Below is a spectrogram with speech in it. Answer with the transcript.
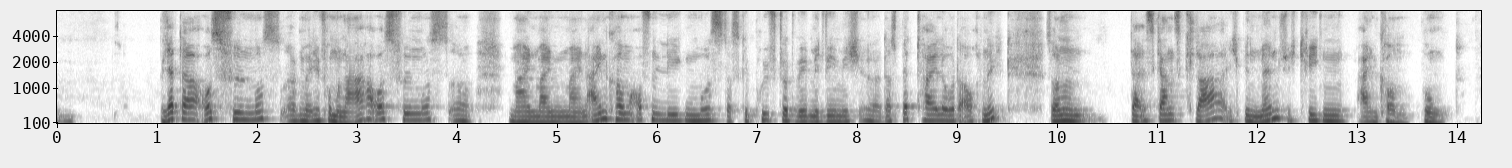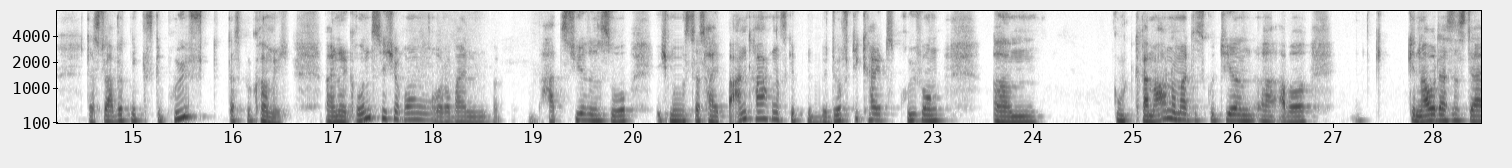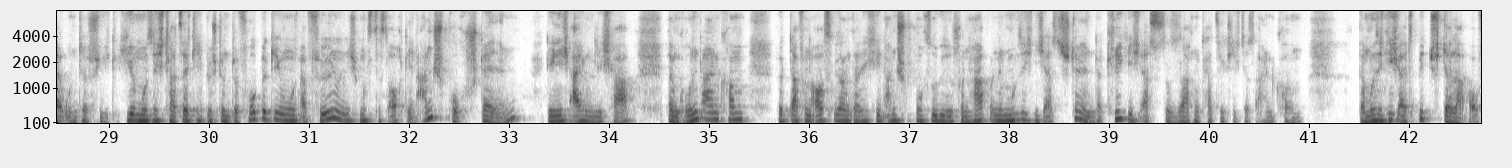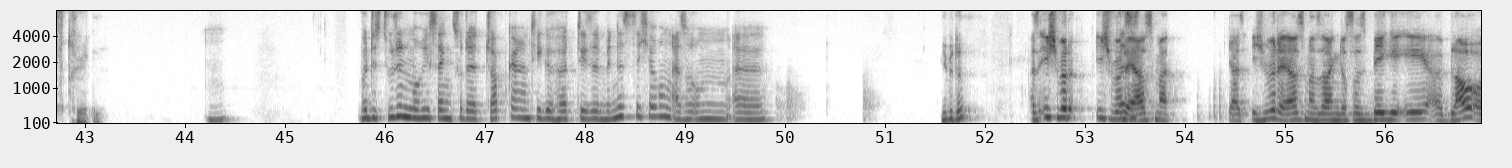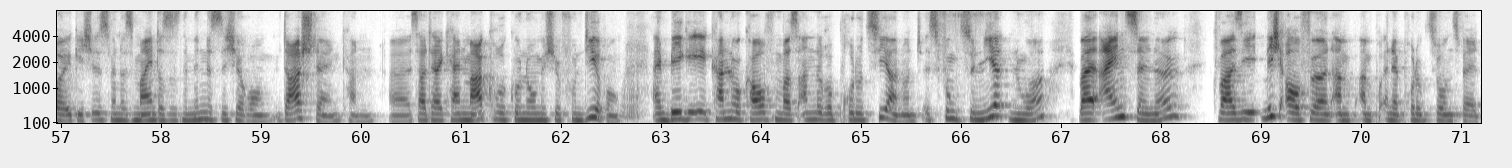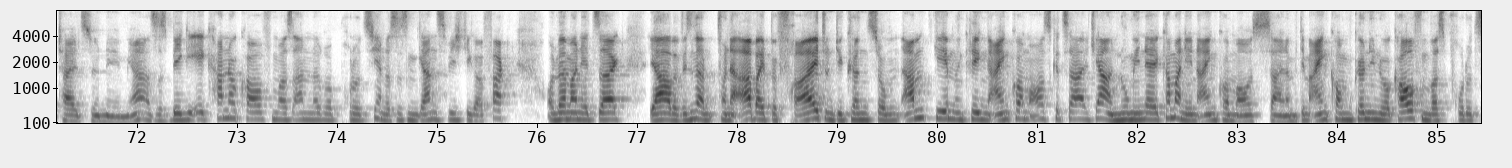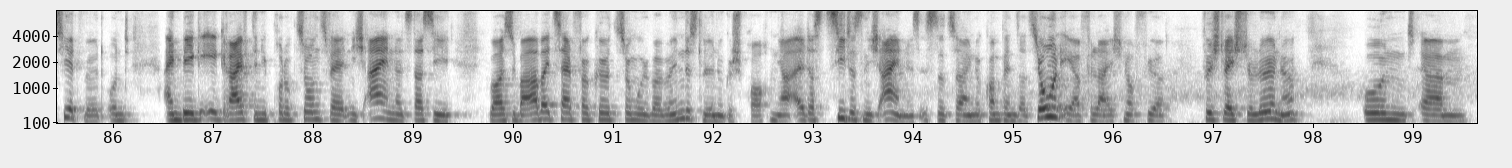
Blätter ausfüllen muss, irgendwelche Formulare ausfüllen muss, äh, mein, mein, mein Einkommen offenlegen muss, dass geprüft wird, mit wem ich äh, das Bett teile oder auch nicht, sondern da ist ganz klar, ich bin Mensch, ich kriege ein Einkommen. Punkt. Das, da wird nichts geprüft, das bekomme ich. Bei einer Grundsicherung oder bei einem Hartz IV ist es so, ich muss das halt beantragen. Es gibt eine Bedürftigkeitsprüfung. Ähm, gut, kann man auch nochmal diskutieren, äh, aber genau das ist der Unterschied. Hier muss ich tatsächlich bestimmte Vorbedingungen erfüllen und ich muss das auch den Anspruch stellen, den ich eigentlich habe. Beim Grundeinkommen wird davon ausgegangen, dass ich den Anspruch sowieso schon habe und den muss ich nicht erst stellen. Da kriege ich erst sozusagen tatsächlich das Einkommen. Da muss ich nicht als Bittsteller auftreten. Mhm. Würdest du denn, Maurice, sagen, zu der Jobgarantie gehört diese Mindestsicherung? Also um. Äh Wie bitte? Also ich würde, ich würde erstmal ja, ich würde erstmal sagen, dass das BGE äh, blauäugig ist, wenn es meint, dass es eine Mindestsicherung darstellen kann. Äh, es hat ja keine makroökonomische Fundierung. Ein BGE kann nur kaufen, was andere produzieren. Und es funktioniert nur, weil Einzelne quasi nicht aufhören, am, am, an der Produktionswelt teilzunehmen. Ja? Also das BGE kann nur kaufen, was andere produzieren. Das ist ein ganz wichtiger Fakt. Und wenn man jetzt sagt, ja, aber wir sind dann von der Arbeit befreit und die können zum Amt geben und kriegen ein Einkommen ausgezahlt, ja, nominell kann man ihnen Einkommen auszahlen. Mit dem Einkommen können die nur kaufen, was produziert wird. Und ein BGE greift in die Produktionswelt nicht ein, als dass sie, du hast über Arbeitszeitverkürzung oder über Mindestlöhne gesprochen, ja, all das zieht es nicht ein. Es ist sozusagen eine Kompensation eher vielleicht noch für für schlechte Löhne. Und ähm,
